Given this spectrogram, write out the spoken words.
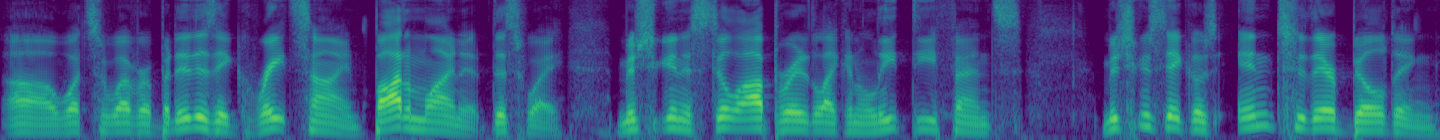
uh, whatsoever. But it is a great sign. Bottom line, it this way: Michigan is still operated like an elite defense. Michigan State goes into their building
